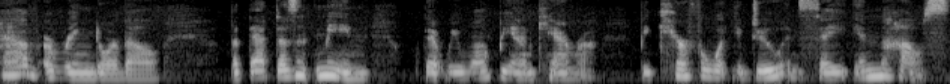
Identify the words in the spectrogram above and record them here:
have a ring doorbell, but that doesn't mean that we won't be on camera. Be careful what you do and say in the house.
